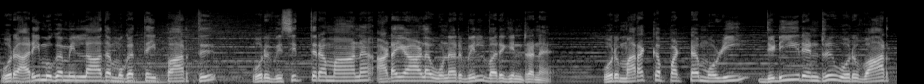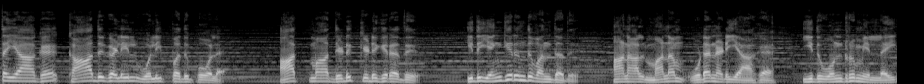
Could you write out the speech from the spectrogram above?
ஒரு அறிமுகமில்லாத முகத்தை பார்த்து ஒரு விசித்திரமான அடையாள உணர்வில் வருகின்றன. ஒரு மறக்கப்பட்ட மொழி திடீரென்று ஒரு வார்த்தையாக காதுகளில் ஒலிப்பது போல. ஆத்மா திடுக்கிடுகிறது. இது எங்கிருந்து வந்தது? ஆனால் மனம் உடனடியாக இது ஒன்றும் இல்லை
